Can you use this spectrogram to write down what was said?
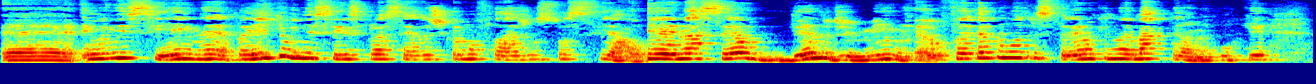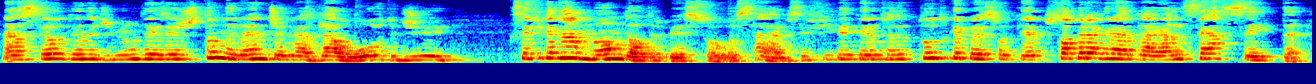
é, eu iniciei, né? Foi aí que eu iniciei esse processo de camuflagem social. E nasceu dentro de mim, eu fui até para um outro extremo que não é bacana, porque nasceu dentro de mim um desejo tão grande de agradar o outro, de que você fica na mão da outra pessoa, sabe? Você fica querendo fazer tudo que a pessoa quer só para agradar ela e você aceita.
